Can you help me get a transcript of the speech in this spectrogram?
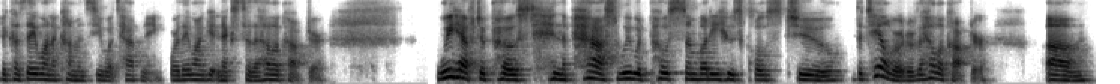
because they want to come and see what's happening or they want to get next to the helicopter. We have to post in the past we would post somebody who's close to the tail rotor of the helicopter. Um,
